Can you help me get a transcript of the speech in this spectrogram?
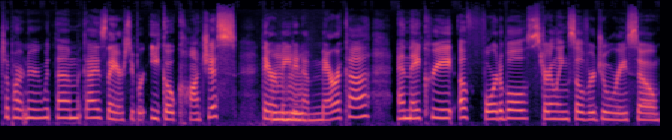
to partner with them, guys. They are super eco conscious. They are made in America and they create affordable sterling silver jewelry. So,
